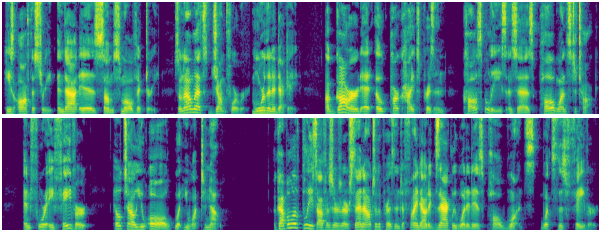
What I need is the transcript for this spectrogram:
he's off the street, and that is some small victory. So now let's jump forward more than a decade. A guard at Oak Park Heights Prison calls police and says Paul wants to talk, and for a favor, he'll tell you all what you want to know. A couple of police officers are sent out to the prison to find out exactly what it is Paul wants. What's this favor?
